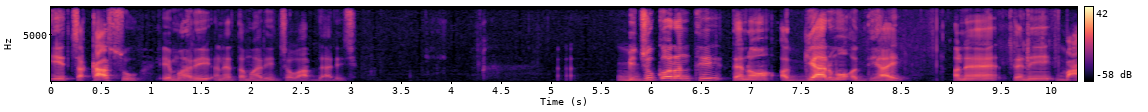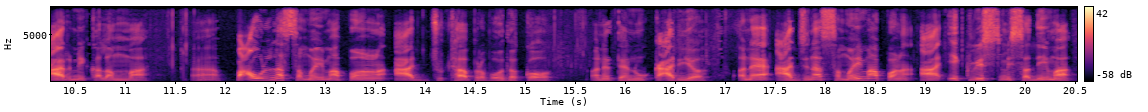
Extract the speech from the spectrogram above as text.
એ ચકાસવું એ મારી અને તમારી જવાબદારી છે. બીજું કોરનથી તેનો અગિયારમો અધ્યાય અને તેની બારમી કલમમાં પાઉલના સમયમાં પણ આ જૂઠા પ્રબોધકો અને તેનું કાર્ય અને આજના સમયમાં પણ આ એકવીસમી સદીમાં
